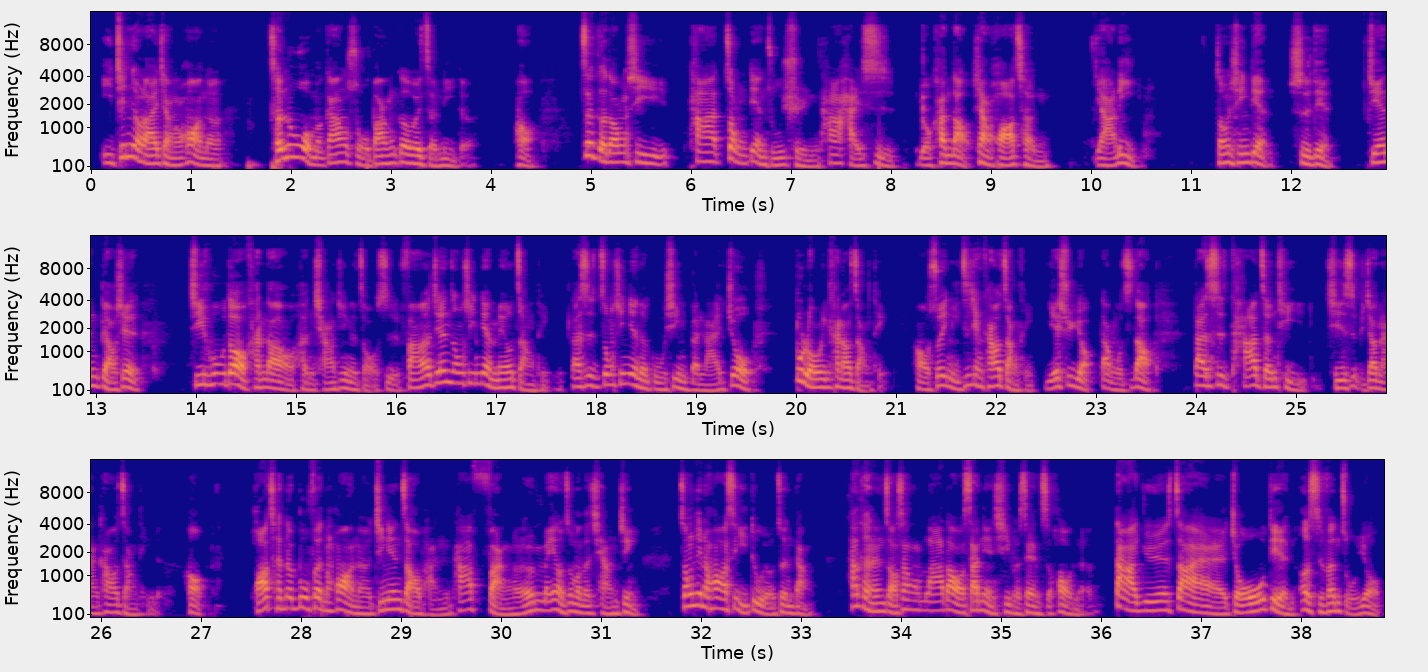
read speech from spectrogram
以金牛来讲的话呢，诚如我们刚刚所帮各位整理的，好。这个东西，它重电族群，它还是有看到像华城、亚力、中心电、市电，今天表现几乎都有看到很强劲的走势。反而今天中心电没有涨停，但是中心电的股性本来就不容易看到涨停，好，所以你之前看到涨停，也许有，但我知道，但是它整体其实是比较难看到涨停的。好，华城的部分的话呢，今天早盘它反而没有这么的强劲，中间的话是一度有震荡。它可能早上拉到三点七 percent 之后呢，大约在九点二十分左右，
